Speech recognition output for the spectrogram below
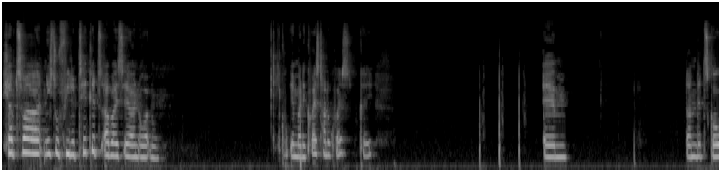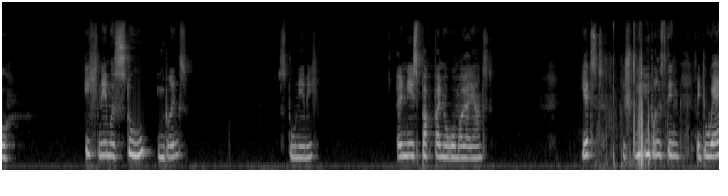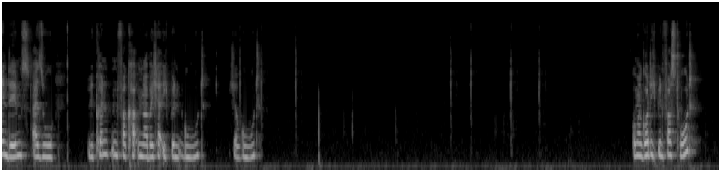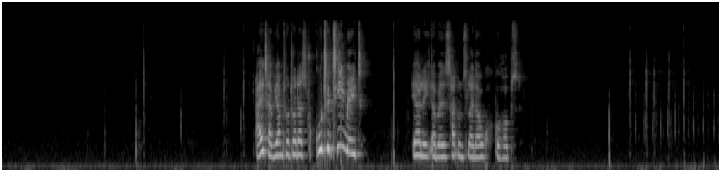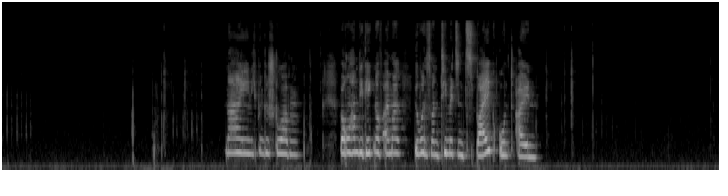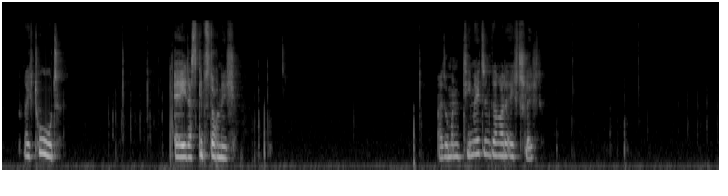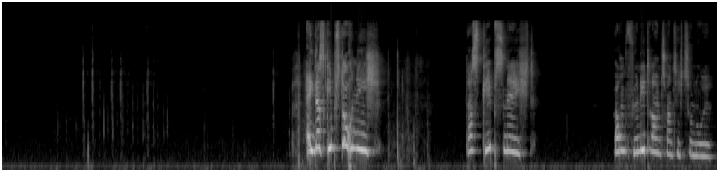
Ich habe zwar nicht so viele Tickets, aber ist eher in Ordnung. Ich gucke eben bei den Quest. Hallo Quest. Okay. Ähm. Dann let's go. Ich nehme Stu übrigens. Stu nehme ich. Äh, nee, es backt bei mir rum, euer Ernst. Jetzt, wir spielen übrigens gegen mit Randoms, also wir könnten verkacken, aber ich, ich bin gut. Ich hab gut. Oh mein Gott, ich bin fast tot. Alter, wir haben total das gute Teammate. Ehrlich, aber es hat uns leider auch gehopst. Nein, ich bin gestorben. Warum haben die Gegner auf einmal. Übrigens, meine Teammates sind Spike und ein. Bin gleich tot. Ey, das gibt's doch nicht. Also meine Teammates sind gerade echt schlecht. Ey, das gibt's doch nicht. Das gibt's nicht. Warum führen die 23 zu 0?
